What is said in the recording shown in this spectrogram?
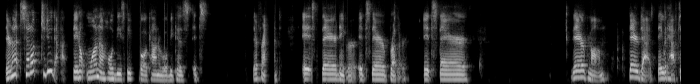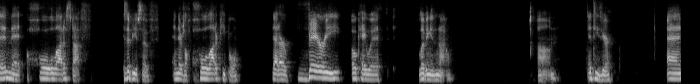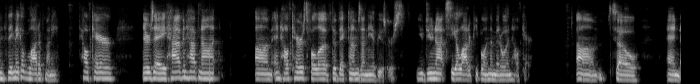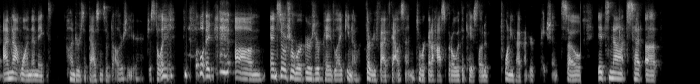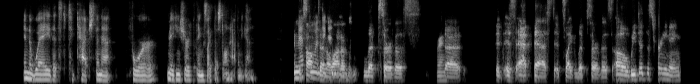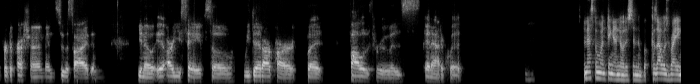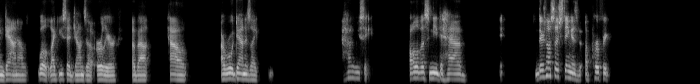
They're not set up to do that. They don't want to hold these people accountable because it's their friend, it's their neighbor, it's their brother, it's their their mom, their dad. They would have to admit a whole lot of stuff is abusive. And there's a whole lot of people that are very okay with living in denial. Um, it's easier. And they make a lot of money. Healthcare, there's a have and have not. Um, and healthcare is full of the victims and the abusers. You do not see a lot of people in the middle in healthcare. Um, so, and I'm not one that makes hundreds of thousands of dollars a year just to like like um and social workers are paid like you know 35,000 to work at a hospital with a caseload of 2500 patients. So it's not set up in the way that's to catch the net for making sure things like this don't happen again. And that's it's the one often thing a I lot of lip service Right. that it is at best it's like lip service. Oh we did the screening for depression and suicide and you know it, are you safe so we did our part but follow through is inadequate and that's the one thing I noticed in the book because I was writing down. I well, like you said, Jonzel earlier about how I wrote down is like, how do we say? All of us need to have. There's no such thing as a perfect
